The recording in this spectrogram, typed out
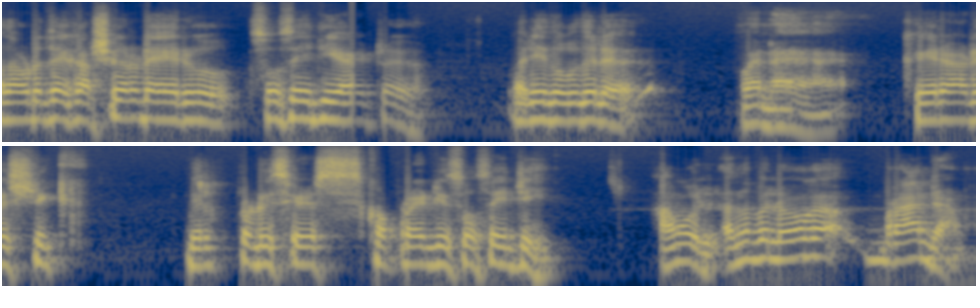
അത് അവിടുത്തെ കർഷകരുടെ ഒരു സൊസൈറ്റിയായിട്ട് വലിയ തോതിൽ പിന്നെ Kaira district milk producers cooperative society Amul എന്നിപ്പോൾ ലോക ബ്രാൻഡാണ്.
